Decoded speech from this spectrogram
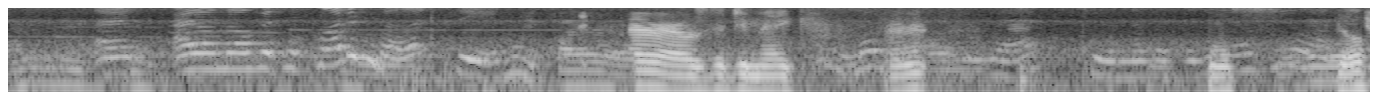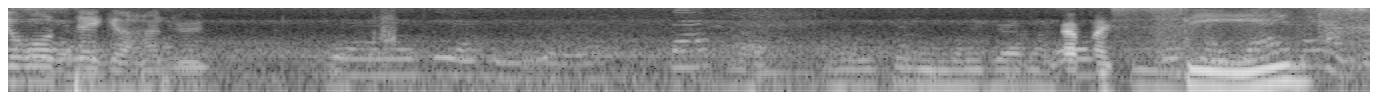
And I don't know if it's recording, but let's see. arrows did you make? Let's Alright. go back to another video. Yes. Yeah, You'll It won't take a hundred. yeah, I see that video. Back. Grab my seeds.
